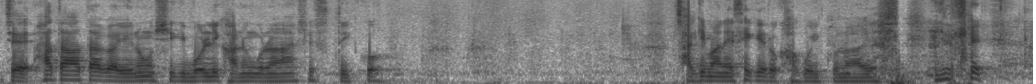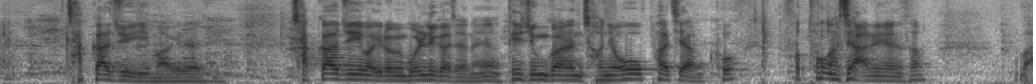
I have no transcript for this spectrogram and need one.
이제 하다 하다가 윤홍식이 멀리 가는구나 하실 수도 있고 자기만의 세계로 가고 있구나 이렇게 작가주의 막 이런 작가주의 막 이러면 멀리 가잖아요. 대중과는 전혀 호흡하지 않고 소통하지 않으면서 막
